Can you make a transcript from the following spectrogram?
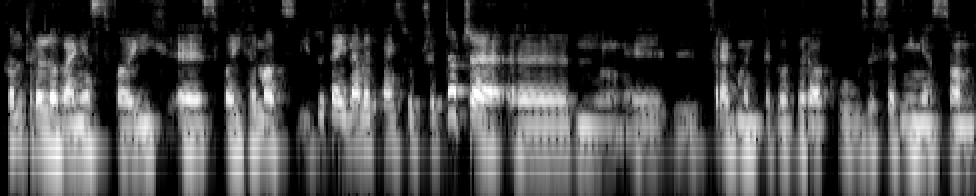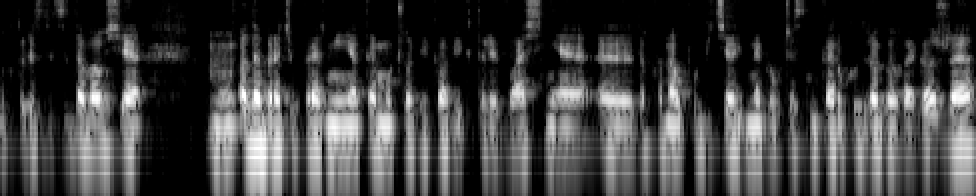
kontrolowania swoich, e, swoich emocji. I tutaj nawet Państwu przytoczę e, e, fragment tego wyroku uzasadnienia sądu, który zdecydował się m, odebrać uprawnienia temu człowiekowi, który właśnie e, dokonał pobicia innego uczestnika ruchu drogowego, że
